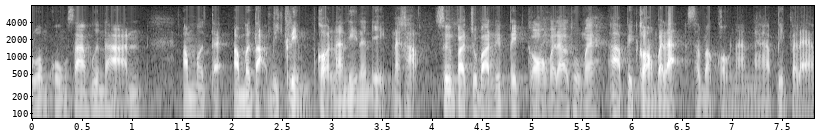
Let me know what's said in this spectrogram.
รวมโครงสร้างพื้นฐานอมตะอมตะบีกริมก่อนหน้านี้นั่นเองนะครับซึ่งปัจจุบันนี้ปิดกองไปแล้วถูกไหมอ่าปิดกองไปแล้วสำหรับกองนั้นนะครับปิดไปแล้ว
